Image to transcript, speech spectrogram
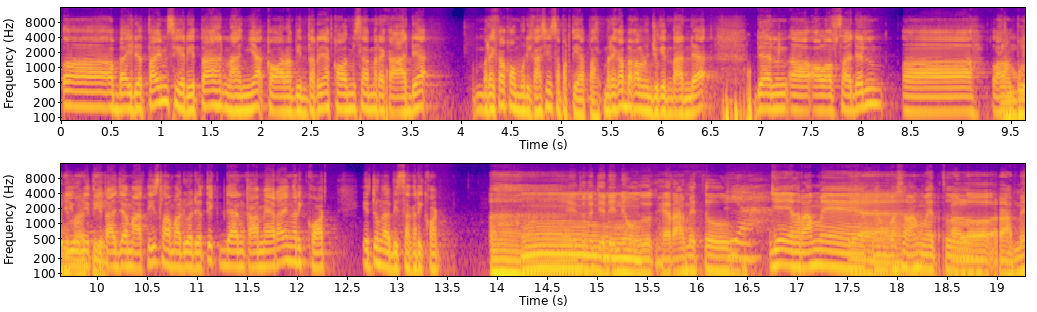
uh, by the time si Rita nanya ke orang pinternya kalau misalnya mereka ada mereka komunikasi seperti apa. Mereka bakal nunjukin tanda dan uh, all of sudden uh, lampu Lampunya di unit mati. kita aja mati selama dua detik dan kamera yang record itu nggak bisa nge-record. Ah, ya itu kejadian yang kayak rame tuh. Iya. Iya yang rame, Ya, yang pas rame tuh. Kalau rame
